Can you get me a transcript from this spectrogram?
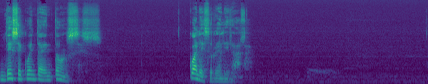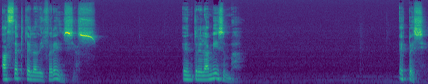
Dese cuenta entonces ¿Cuál es su realidad? Acepte las diferencias entre la misma especie.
